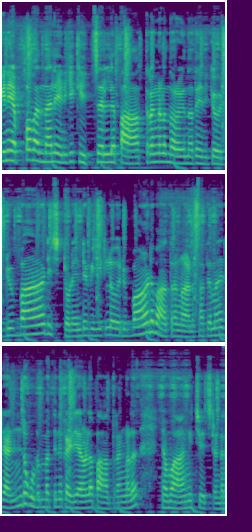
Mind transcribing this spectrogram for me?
പിന്നെ എപ്പോൾ വന്നാലും എനിക്ക് കിച്ചണിലെ പാത്രങ്ങൾ എന്ന് പറയുന്നത് എനിക്ക് ഒരുപാട് ഇഷ്ടമാണ്. എന്റെ വീട്ടിൽ ഒരുപാട് പാത്രങ്ങളാണ്. സത്യം പറഞ്ഞാൽ രണ്ട് കുടുംബത്തിന് കഴിയാനുള്ള പാത്രങ്ങൾ ഞാൻ വാങ്ങിച്ചു വെച്ചിട്ടുണ്ട്.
